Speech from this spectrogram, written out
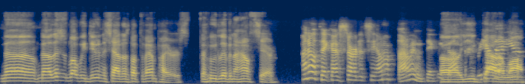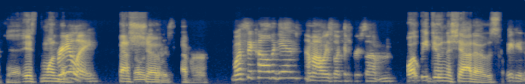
no no this is what we do in the shadows about the vampires the who live in a house chair I don't think I've started seeing. I don't, I don't even think we. oh got that. you We got gotta that watch it it's one of the Really? best Oh, shows great. ever What's it called again? I'm always looking for something. what we do in the shadows We do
